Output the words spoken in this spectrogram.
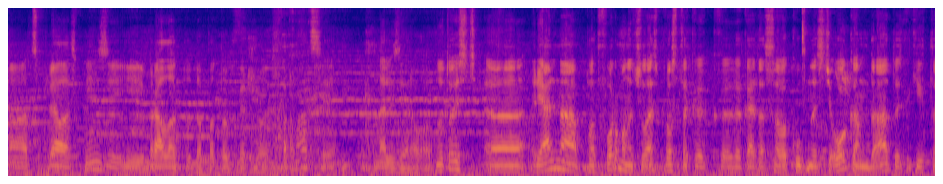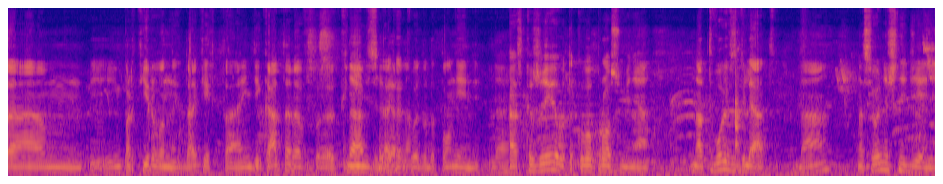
э, цеплялась к Ninja и брала оттуда поток биржевой информации, анализировала. Ну, то есть, э, реально платформа началась просто как какая-то совокупность окон, да, то есть каких-то импортированных, да, каких-то индикаторов э, к Да, всё да, какое-то дополнение. Да. А скажи, вот такой вопрос у меня. На твой взгляд, да, на сегодняшний день,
